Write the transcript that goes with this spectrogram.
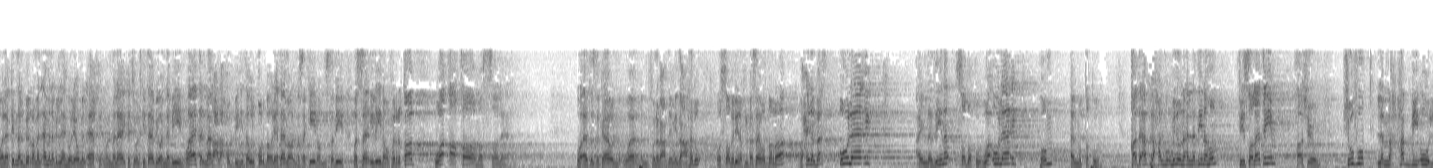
ولكن البر من آمن بالله واليوم الآخر والملائكة والكتاب والنبيين وآتى المال على حبه ذوي القربى واليتامى والمساكين وابن السبيل والسائلين وفي الرقاب وأقام الصلاة. وآتى الزكاة والمفون بعهدهم إذا عاهدوا والصابرين في البأساء والضراء وحين البأس أولئك أي الذين صدقوا وأولئك هم المتقون. قد أفلح المؤمنون الذين هم في صلاتهم خاشعون. شوفوا لما حب يقول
